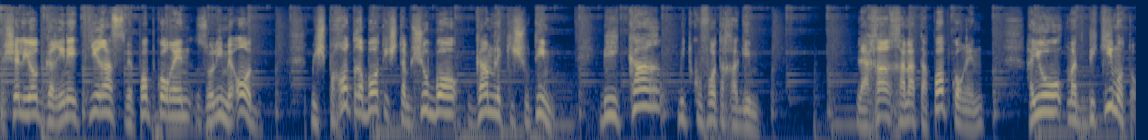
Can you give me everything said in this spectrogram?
בשל להיות גרעיני תירס ופופקורן זולים מאוד, משפחות רבות השתמשו בו גם לקישוטים, בעיקר בתקופות החגים. לאחר הכנת הפופקורן, היו מדביקים אותו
